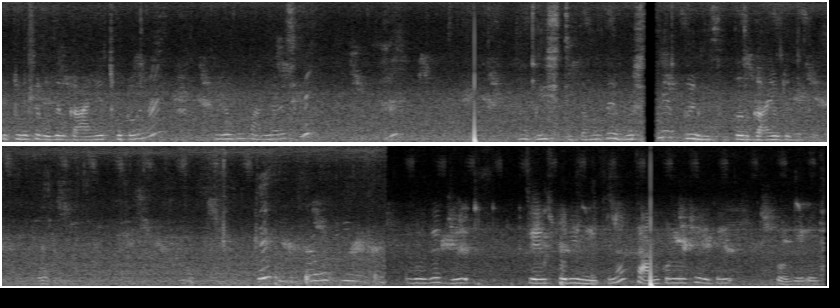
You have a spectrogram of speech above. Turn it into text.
একটু বসে রোদের গায়ে ছোটো না? এরকম পার্লারে ছিলি? হ্যাঁ? বৃষ্টি? তখন তুই বসে তুই তোর গায়ে উঠে গেছে রোদের যে চেঞ্জ করিয়ে নিয়েছি না চান করে উঠে এটাই করবে রোজ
